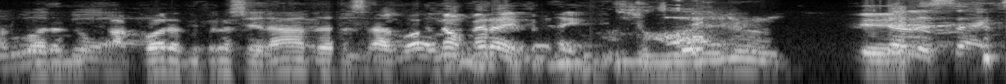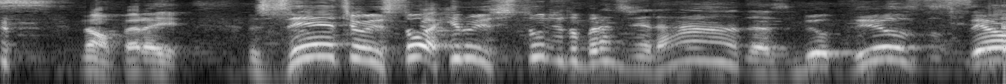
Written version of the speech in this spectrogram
Agora, veludo. agora no Brasileiradas, agora... Não, peraí, peraí. Telesex. Não, peraí. Gente, eu estou aqui no estúdio do Brasileiradas. Meu Deus do céu,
